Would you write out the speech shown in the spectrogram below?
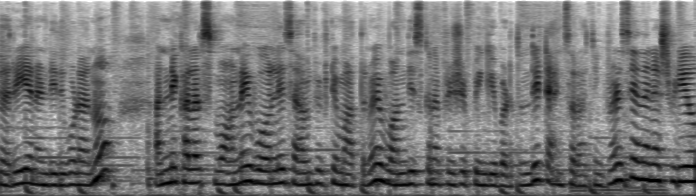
జరీయేనండి ఇది కూడాను. అన్ని కలర్స్ బాగున్నాయి. ఓన్లీ సెవెన్ ఫిఫ్టీ మాత్రమే వన్ తీసుకున్న ఫ్రీ షిప్పింగ్ ఇవ్వబడుతుంది. Thanks for watching friends. ఏదైనా నెక్స్ట్ వీడియో.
